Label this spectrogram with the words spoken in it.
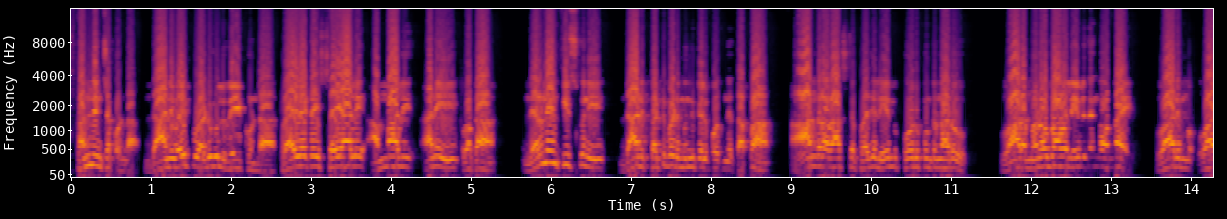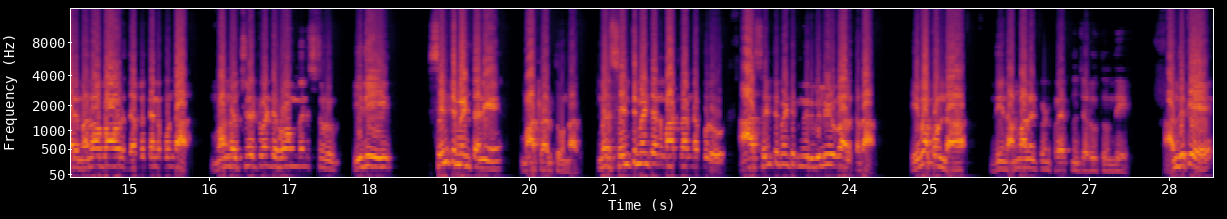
స్పందించకుండా దాని వైపు అడుగులు వేయకుండా ప్రైవేటైజ్ చేయాలి అమ్మాలి అని ఒక నిర్ణయం తీసుకుని దానికి కట్టుబడి ముందుకెళ్ళిపోతుంది తప్ప ఆంధ్ర రాష్ట్ర ప్రజలు ఏమి కోరుకుంటున్నారు? వారి మనోభావాలు ఏ విధంగా ఉన్నాయి? వారి వారి మనోభావాలు దెబ్బతినకుండా మొన్న వచ్చినటువంటి హోమ్ మినిస్టర్ ఇది సెంటిమెంట్ అని మాట్లాడుతూ ఉన్నారు. మరి సెంటిమెంట్ అని మాట్లాడినప్పుడు ఆ సెంటిమెంట్కి మీరు విలువ ఇవ్వాలి కదా? ఇవ్వకుండా దీన్ని అమ్మాలనేటువంటి ప్రయత్నం జరుగుతుంది. అందుకే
